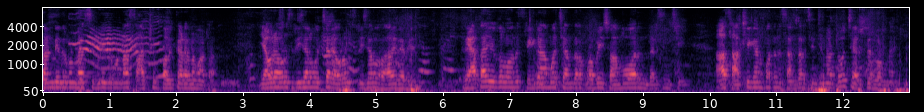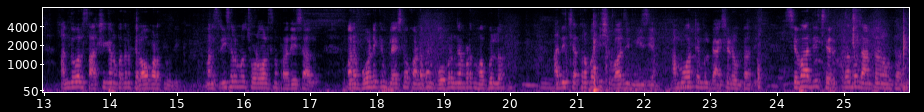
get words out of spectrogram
తండ్రి ఎదురుకుండా శివుడు ఎదురుకుండా సాక్ష్యం పలుకుతాడనమాట ఎవరెవరు శ్రీశైలం వచ్చారు ఎవరెవరు శ్రీశైలం రాలేదనేది. త్రేతాయుగంలోని శ్రీరామచంద్ర ప్రభు స్వామివారిని దర్శించి ఆ సాక్షి గణపతిని సందర్శించినట్టు చరిత్రలు ఉన్నాయి. అందువల్ల సాక్షి గణపతిని పిలువబడుతుంది. మన శ్రీశైలంలో చూడవలసిన ప్రదేశాలు. మన బోటింగ్ ప్లేస్లో కొండపైన గోపురం కనపడుతుంది మబ్బుల్లో. అది ఛత్రపతి శివాజీ మ్యూజియం. అమ్మవారి టెంపుల్ బ్యాక్ సైడ్ ఉంటుంది. శివాజీ చరిత్ర అంతా దాంట్లోనే ఉంటుంది.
